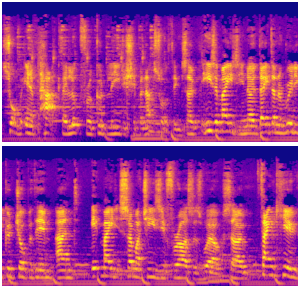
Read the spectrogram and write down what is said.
sort of in a pack. They look for a good leadership and that sort of thing. So he's amazing. You know, they've done a really good job with him and it made it so much easier for us as well. So thank you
